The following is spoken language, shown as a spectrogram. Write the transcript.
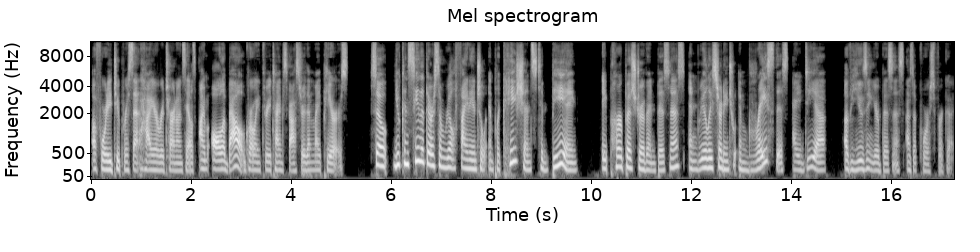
a 42% higher return on sales. I'm all about growing three times faster than my peers. So you can see that there are some real financial implications to being a purpose driven business and really starting to embrace this idea of using your business as a force for good.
